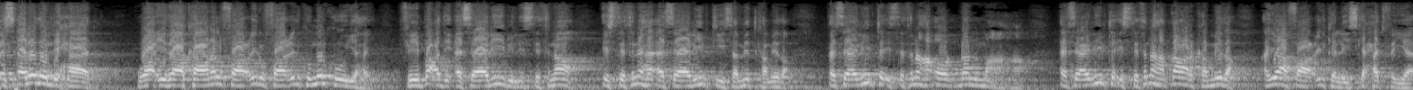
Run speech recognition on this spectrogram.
masalada lixaad waa idaa kaana alfaacilu faacilku markuu yahay fii bacdi asaaliibi اlistinaa istinaha asaaliibtiisa mid ka mida. Asaaliibta istinaha oo dhan ma aha asaaliibta istinaha qaar ka mida ayaa faacilka layska xadfayaa.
